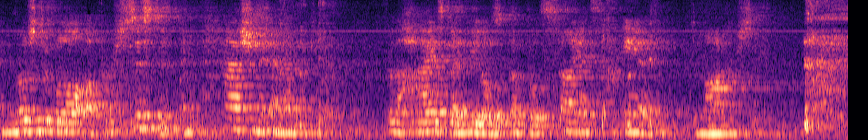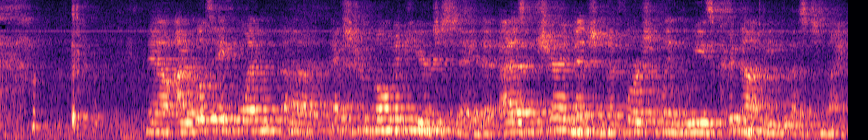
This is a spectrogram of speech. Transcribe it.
and most of all, a persistent and passionate advocate for the highest ideals of both science and democracy. Now, I will take one uh, extra moment here to say that, as the mentioned, unfortunately, Louise could not be with us tonight.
